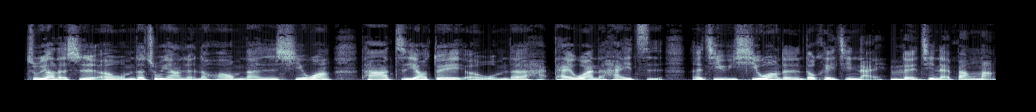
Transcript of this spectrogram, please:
主要的是呃，我们的助养人的话，我们当然是希望他只要对呃我们的孩台湾的孩子能寄予希望的人都可以进来，嗯。对，进来帮忙，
